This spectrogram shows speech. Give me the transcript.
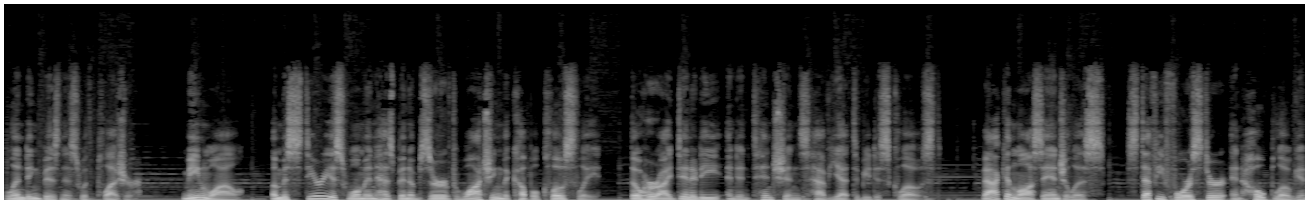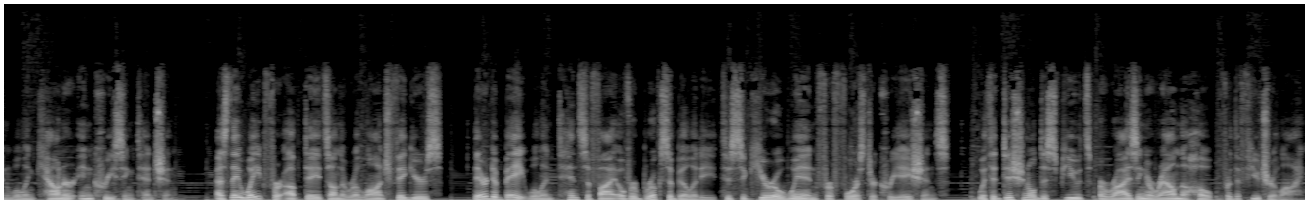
blending business with pleasure. Meanwhile, a mysterious woman has been observed watching the couple closely, though her identity and intentions have yet to be disclosed. Back in Los Angeles, Steffy Forrester and Hope Logan will encounter increasing tension. As they wait for updates on the relaunch figures, their debate will intensify over Brooke's ability to secure a win for Forrester Creations, with additional disputes arising around the hope for the future line.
